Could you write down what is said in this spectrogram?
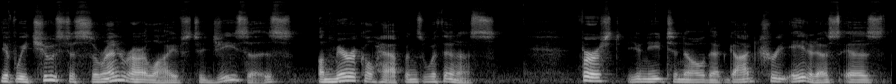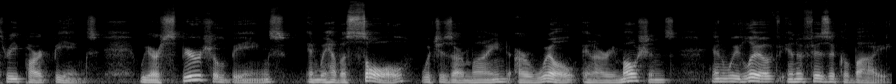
If we choose to surrender our lives to Jesus, a miracle happens within us. First, you need to know that God created us as three part beings. We are spiritual beings, and we have a soul, which is our mind, our will, and our emotions, and we live in a physical body.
